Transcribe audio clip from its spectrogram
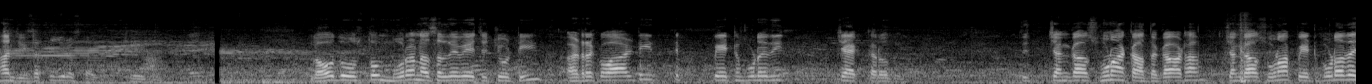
ਹਾਂਜੀ। 37027 ਠੀਕ। ਹੈ ਲਓ ਦੋਸਤੋ, ਮੋਹਰਾ ਨਸਲ ਦੇ ਵਿੱਚ ਝੋਟੀ ਆਰਡਰ ਕੁਆਲਿਟੀ ਤੇ ਪੇਠ ਪੂੜੇ ਦੀ ਚੈੱਕ ਕਰੋ ਤੁਸੀਂ। ਤੇ ਚੰਗਾ ਸੋਹਣਾ ਕੱਦ ਕਾਠਾ ਚੰਗਾ ਸੋਹਣਾ ਪਿੱਠ ਪੂੜਾ ਤੇ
